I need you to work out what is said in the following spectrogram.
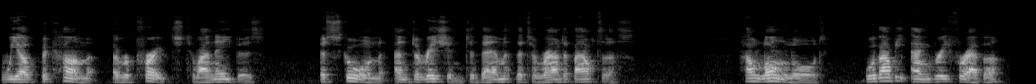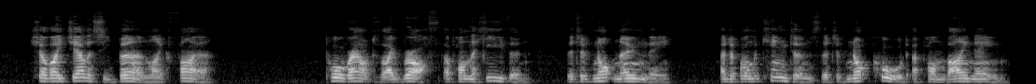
We are become a reproach to our neighbours, a scorn and derision to them that are round about us. How long, Lord? Wilt thou be angry for ever? Shall thy jealousy burn like fire? Pour out thy wrath upon the heathen that have not known thee, and upon the kingdoms that have not called upon thy name.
